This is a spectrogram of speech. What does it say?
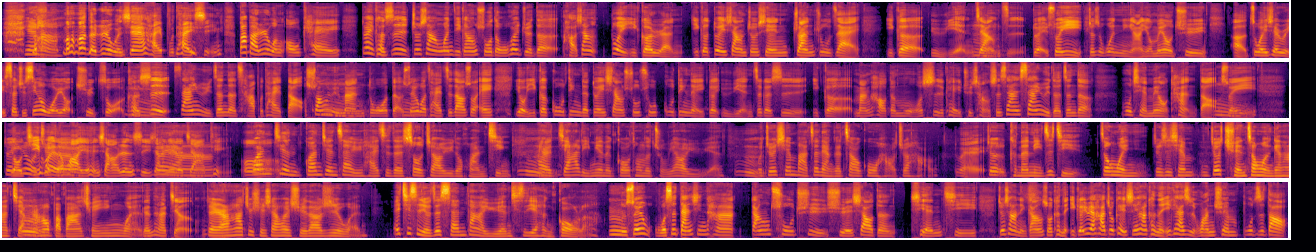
天哪！妈妈的日文现在还不太行，爸爸日文 OK，对，可是就像温迪刚刚说的，我会觉得好像对一个人一个对象就先专注在一个语言这样子，对，所以就是问你啊，有没有去呃做一些 research？是因为我有去做，可是三语真的查不太到，双语蛮多的，嗯所以我才知道说，哎、有一个固定的对象输出固定的一个语言，这个是一个蛮好的模式可以去尝试。但三语的真的目前没有看到，嗯所以有机会的话，也很想要认识一下那个家啊庭。嗯关，键关键在于孩子的受教育的环境，嗯还有家里面的沟通的主要语言。嗯我觉得先把这两个照顾好就好了。对，就可能你自己中文就是先你就全中文跟他讲，嗯然后爸爸全英文，跟他讲，对，然后他去学校会学到日文。哎、其实有这三大语言，其实也很够了。嗯，所以我是担心他刚出去学校的前期，就像你刚刚说，可能一个月他就可以适应，他可能一开始完全不知道。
